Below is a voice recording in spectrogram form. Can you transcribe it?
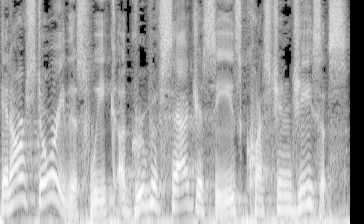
In our story this week, a group of Sadducees questioned Jesus.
